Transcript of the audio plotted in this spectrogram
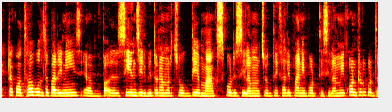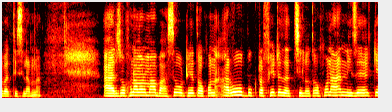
একটা কথাও বলতে পারিনি সিএনজির ভিতরে আমার চোখ দিয়ে মাস্ক পরেছিলাম, আমার চোখ দিয়ে খালি পানি পড়তেছিলাম, আমি কন্ট্রোল করতে পারতেছিলাম না। আর যখন আমার মা বাসে ওঠে, তখন আরও বুকটা ফেটে যাচ্ছিল, তখন আর নিজেকে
